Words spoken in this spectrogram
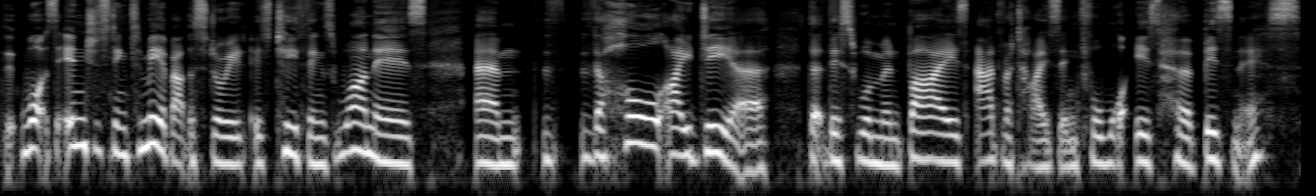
th- what's interesting to me about the story is two things. One is um, th- the whole idea that this woman buys advertising for what is her business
